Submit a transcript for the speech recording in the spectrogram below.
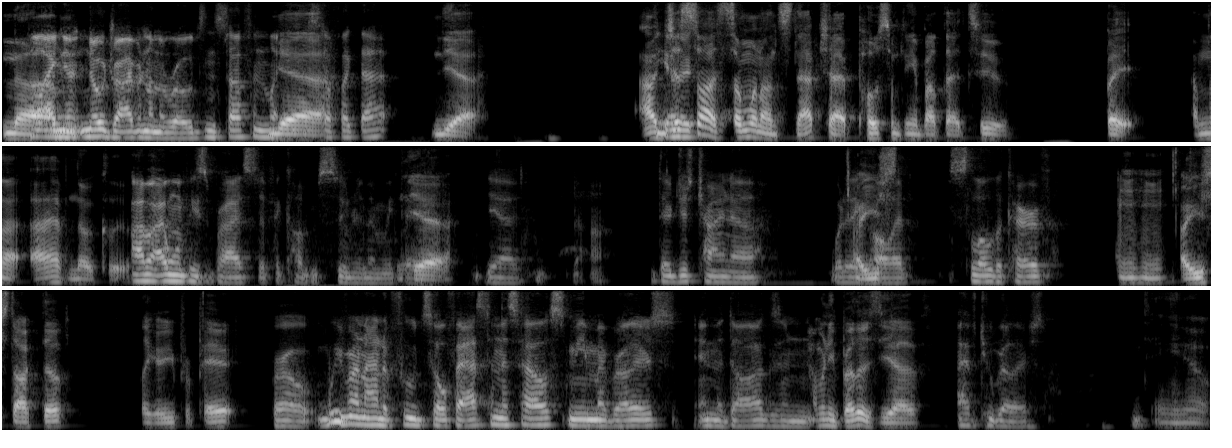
no, Oh, I know, I'm- no driving on the roads and stuff and like Yeah. stuff like that. yeah. I The just other- saw someone on Snapchat post something about that too, but I'm not. I have no clue. I, I won't be surprised if it comes sooner than we think. Yeah. yeah. They're just trying to what do they you call s- it? Slow the curve, mm-hmm. Are you stocked up? Like, are you prepared? Bro. We run out of food so fast in this house. Me and my brothers and the dogs, and How many brothers do you have? I have two brothers. Damn.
